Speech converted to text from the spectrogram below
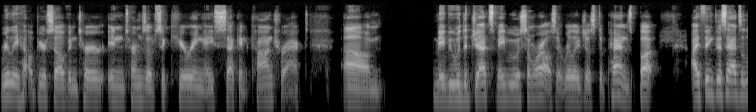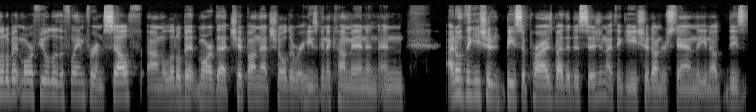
really help yourself in ter- in terms of securing a second contract. Um, maybe with the Jets, maybe with somewhere else. It really just depends. But I think this adds a little bit more fuel to the flame for himself. Um, a little bit more of that chip on that shoulder where he's going to come in and and I don't think he should be surprised by the decision. I think he should understand that you know these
